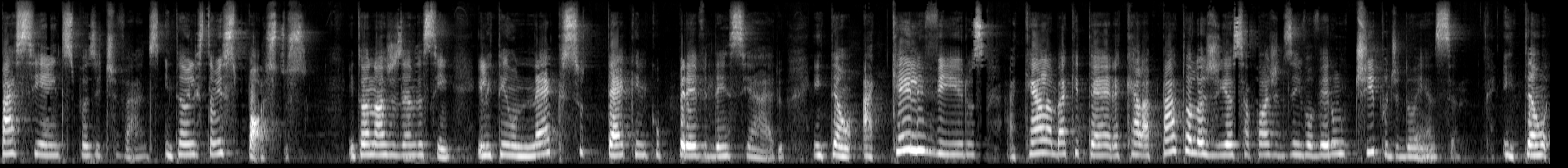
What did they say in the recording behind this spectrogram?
pacientes positivados. Então, eles estão expostos. Então, nós dizemos assim: ele tem um nexo técnico previdenciário. Então, aquele vírus, aquela bactéria, aquela patologia só pode desenvolver um tipo de doença. Então,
